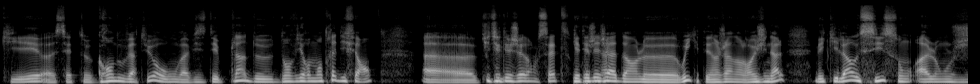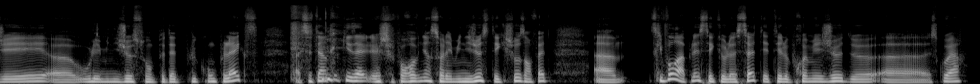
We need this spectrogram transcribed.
qui est euh, cette grande ouverture où on va visiter plein de- d'environnements très différents. Euh, qui était déjà dans le set. qui était original. déjà dans le oui qui était déjà dans l'original mais qui là aussi sont allongés euh, où les mini-jeux sont peut-être plus complexes c'était un truc qu'ils avaient pour revenir sur les mini-jeux c'était quelque chose en fait euh, ce qu'il faut rappeler c'est que le 7 était le premier jeu de Square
